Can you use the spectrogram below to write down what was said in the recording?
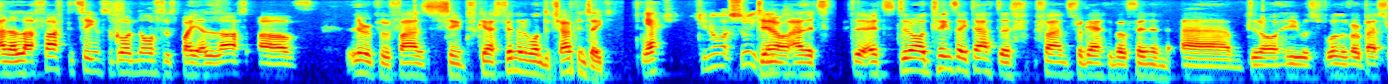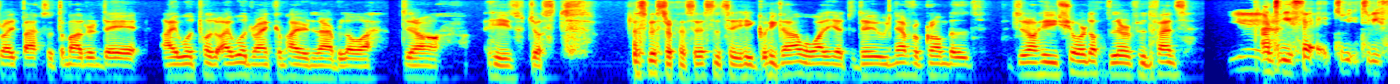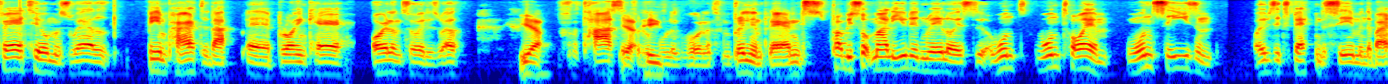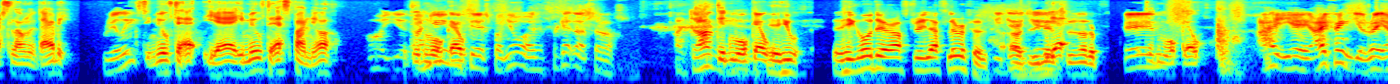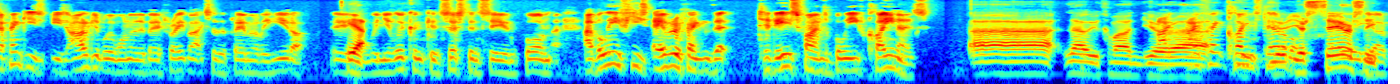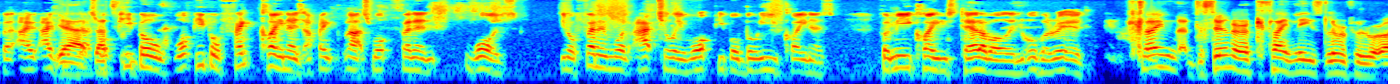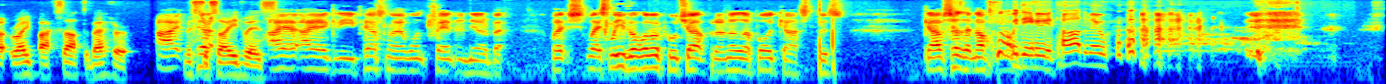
and the lot, fact that seems to go unnoticed by a lot of Liverpool fans seem to forget Finnan won the Champions League. Yeah, Do you know what? So Do you know, and it's it's you know things like that that fans forget about Finnan. Um, do you know, he was one of our best right backs of the modern day. I would put I would rank him higher than Arbeloa. Do you know, he's just just Mr. Consistency. He he got on with what he had to do. Never grumbled. Do you know, he shored up the Liverpool defence. Yeah, and to be fair, to be to be fair to him as well, being part of that uh, Brian Kerr Ireland side as well. Yeah, Fantastic Yeah, for the he's- Republic of Ireland. Brilliant player. And it's probably something, Ali, you didn't realise. One, one time, one season, I was expecting to see him in the Barcelona derby. really? He moved to, yeah, he moved to Espanyol. Oh, yeah. Didn't I knew work he moved out. to Espanyol. I forget that so. I darn Didn't work out. yeah he did he go there after he left Liverpool, He or did, did he yeah. go to another? Didn't out. I yeah, I think you're right. I think he's he's arguably one of the best right backs of the Premier League era. Um, Yeah. When you look on consistency and form, I believe he's everything that today's fans believe Clyne is. Uh, you come on, you're. I, uh, I think Clyne's you're- terrible. You're seriously. here, but I, I think Yeah, that's, that's- what people what people think Clyne is. I think that's what Finnan was. You know, Finnan was actually what people believe Clyne is. For me, Clyne's terrible and overrated. Clyne, the sooner Clyne leaves Liverpool right back slot, the better. I, Mr. Sideways. I, I agree. Personally, I want Trent in there, but let's let's leave the Liverpool chat for another podcast because Gav says enough. No idea who you're talking about.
